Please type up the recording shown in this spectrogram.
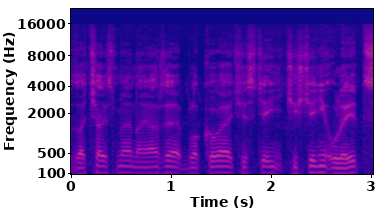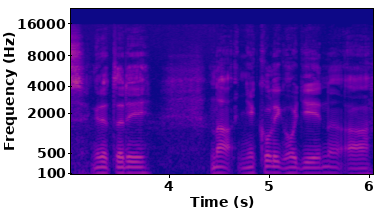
Začali jsme na jaře blokové čištění, čištění ulic, kde tedy na několik hodin a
